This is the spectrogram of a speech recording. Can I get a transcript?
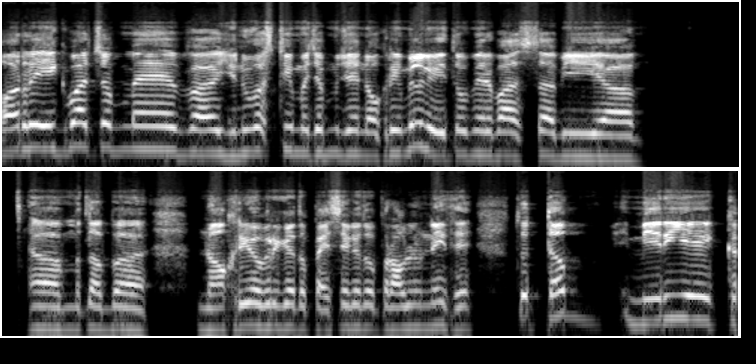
और एक बार जब मैं यूनिवर्सिटी में जब मुझे नौकरी मिल गई तो मेरे पास अभी Uh, मतलब नौकरी वोकरी के तो पैसे के तो प्रॉब्लम नहीं थे। तो तब मेरी एक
